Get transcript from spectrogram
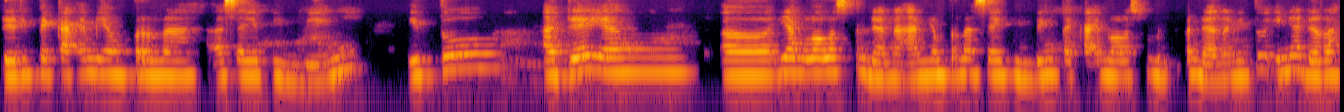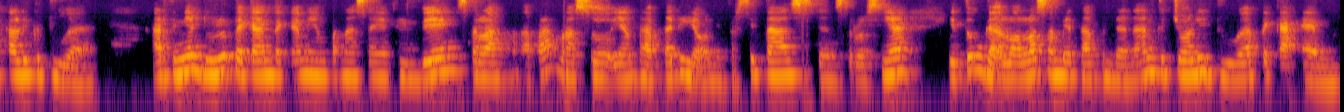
dari PKM yang pernah uh, saya bimbing itu ada yang uh, yang lolos pendanaan yang pernah saya bimbing PKM lolos pendanaan itu ini adalah kali kedua. Artinya dulu PKM-PKM yang pernah saya bimbing setelah apa masuk yang tahap tadi ya universitas dan seterusnya itu nggak lolos sampai tahap pendanaan kecuali dua PKM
